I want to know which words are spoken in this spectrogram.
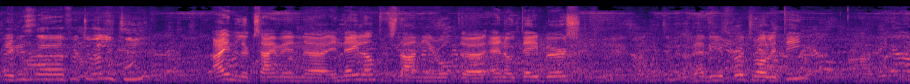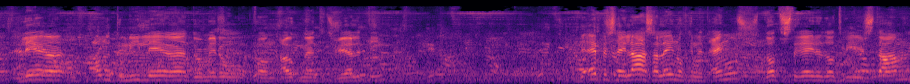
Hey, dit is de Virtuality. Eindelijk zijn we in, eh, in Nederland. We staan hier op de NOT-beurs. We hebben hier Virtuality. Leren, anatomie leren door middel van augmented reality. De app is helaas alleen nog in het Engels. Dat is de reden dat we hier staan.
